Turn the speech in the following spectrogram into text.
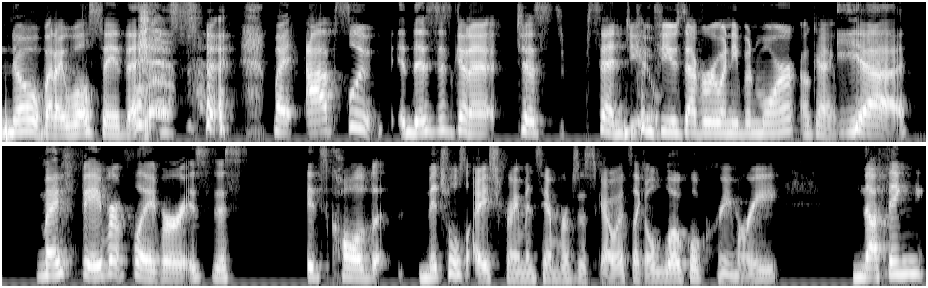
No, but I will say this. My absolute this is gonna just send you. Confuse everyone even more? Okay. Yeah. My favorite flavor is this. It's called Mitchell's Ice Cream in San Francisco. It's like a local creamery. Nothing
